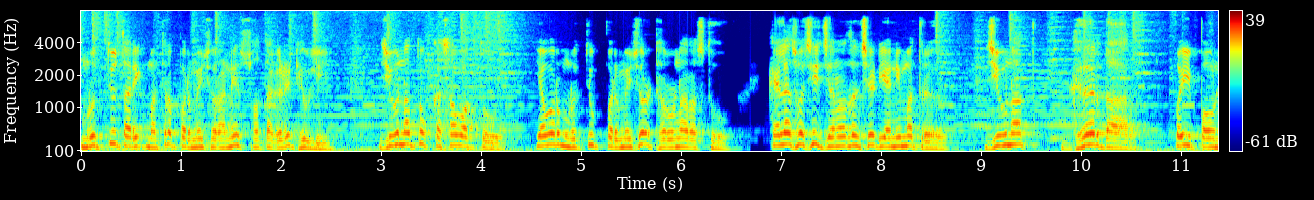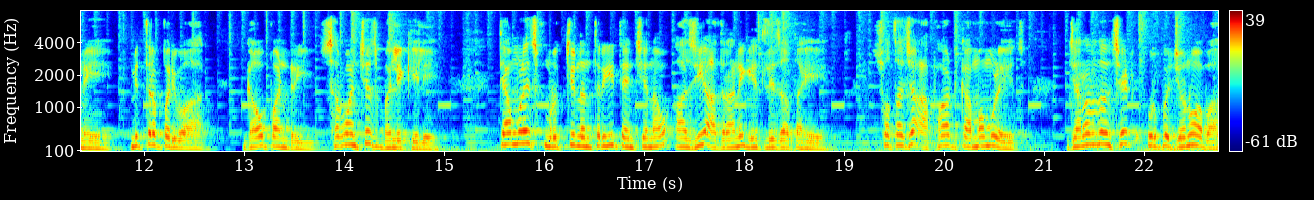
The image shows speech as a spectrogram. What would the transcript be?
मृत्यू तारीख मात्र परमेश्वराने स्वतःकडे ठेवली. जीवनात तो कसा वागतो यावर मृत्यू परमेश्वर ठरवणार असतो. कैलासवासी जनार्दन शेठ यांनी मात्र जीवनात घरदार पै पाहुणे मित्रपरिवार गावपांढरी सर्वांचेच भले केले. त्यामुळेच मृत्यूनंतरही त्यांचे नाव आजही आदराने घेतले जात आहे. स्वतःच्या अफाट कामामुळेच जनार्दन शेठ उर्फ जनोबा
